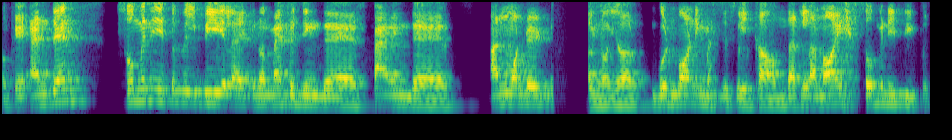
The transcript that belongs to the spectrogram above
okay and then so many people will be like you know messaging there spamming there unwanted you know your good morning messages will come that will annoy so many people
